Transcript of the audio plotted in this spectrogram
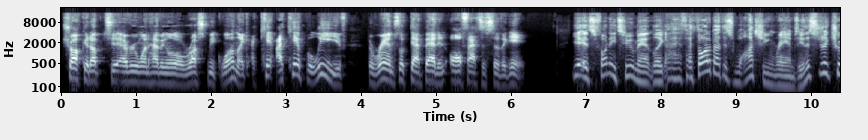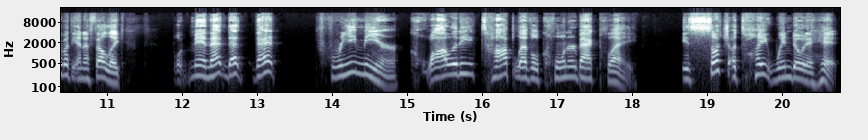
chalk it up to everyone having a little rust week one? Like, I can't, I can't believe the Rams looked that bad in all facets of the game. Yeah, it's funny too, man. Like I, I thought about this watching Ramsey, and this is like true about the NFL. Like, man, that that that premier quality top level cornerback play is such a tight window to hit.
